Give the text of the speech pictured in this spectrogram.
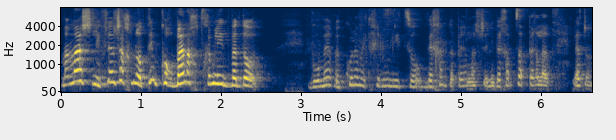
ממש, לפני שאנחנו נותנים קורבן, אנחנו צריכים להתוודות. והוא אומר, וכולם התחילו לצעוק, ואחד מדבר לשני, ואחד מספר לעצמו.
